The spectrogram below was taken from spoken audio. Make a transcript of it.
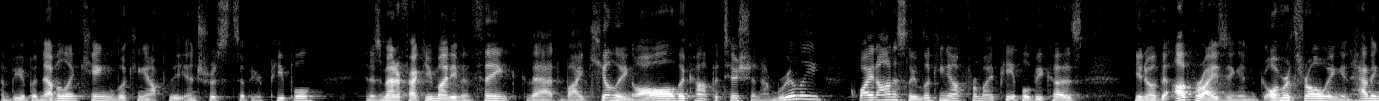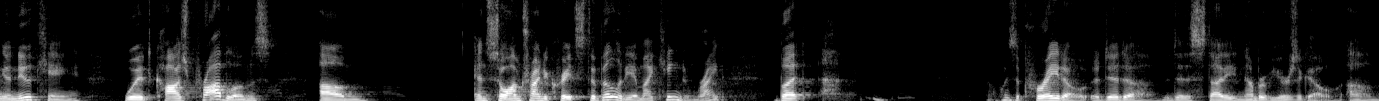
and be a benevolent king looking out for the interests of your people. And as a matter of fact, you might even think that by killing all the competition, I'm really, quite honestly, looking out for my people because, you know, the uprising and overthrowing and having a new king would cause problems. Um, and so I'm trying to create stability in my kingdom, right? But was it Pareto did a did a study a number of years ago, um,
